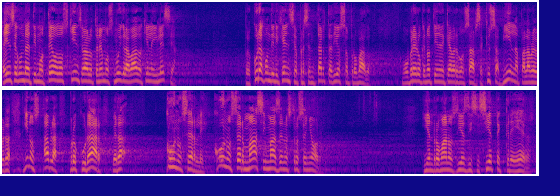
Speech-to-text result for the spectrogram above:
Ahí en 2 de Timoteo 2.15, ahora lo tenemos muy grabado aquí en la iglesia. Procura con diligencia presentarte a Dios aprobado, como obrero que no tiene de qué avergonzarse, que usa bien la palabra de verdad. Aquí nos habla procurar, ¿verdad? Conocerle, conocer más y más de nuestro Señor. Y en Romanos 10, 17, creer.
